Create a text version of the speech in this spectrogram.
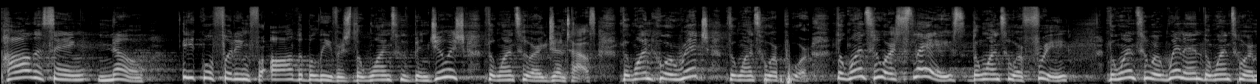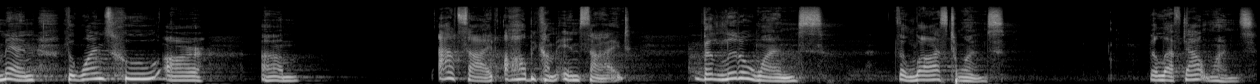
Paul is saying, no, equal footing for all the believers the ones who've been Jewish, the ones who are Gentiles, the ones who are rich, the ones who are poor, the ones who are slaves, the ones who are free, the ones who are women, the ones who are men, the ones who are um, outside all become inside. The little ones, the lost ones, the left out ones,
